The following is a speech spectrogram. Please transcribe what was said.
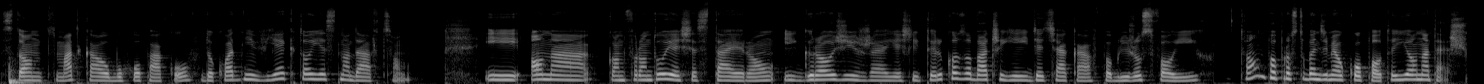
stąd matka obu chłopaków dokładnie wie, kto jest nadawcą. I ona konfrontuje się z Tyrą i grozi, że jeśli tylko zobaczy jej dzieciaka w pobliżu swoich, to on po prostu będzie miał kłopoty i ona też.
